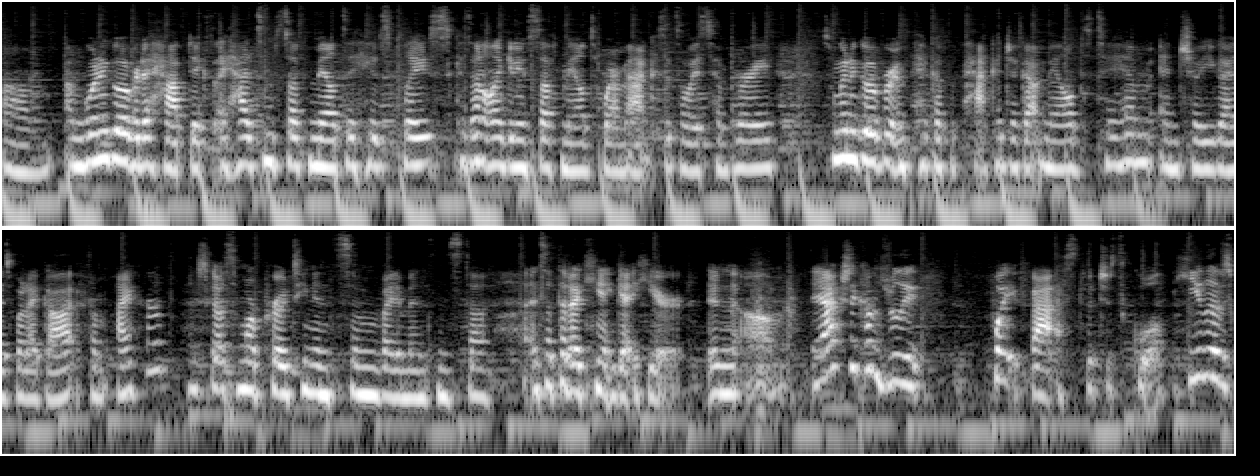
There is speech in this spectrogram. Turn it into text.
Um, I'm going to go over to Haptics. I had some stuff mailed to his place because I don't like getting stuff mailed to where I'm at because it's always temporary. So I'm going to go over and pick up a package I got mailed to him and show you guys what I got from iHerb. I just got some more protein and some vitamins and stuff and stuff that I can't get here. And um, it actually comes really quite fast, which is cool. He lives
